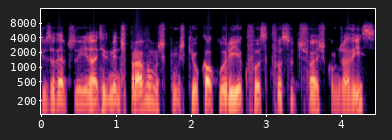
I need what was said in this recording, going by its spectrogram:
que, os adeptos do United menos esperavam, mas que, mas que eu calcularia que fosse, que fosse o desfecho, como já disse,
